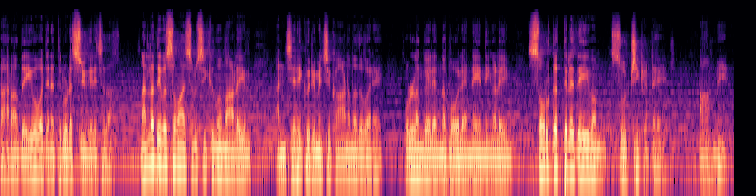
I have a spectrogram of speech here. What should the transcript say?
കാരണം ദൈവവചനത്തിലൂടെ സ്വീകരിച്ചതാണ് നല്ല ദിവസം ആശംസിക്കുന്നു നാളെയും അഞ്ചരയ്ക്ക് ഒരുമിച്ച് കാണുന്നത് വരെ ഉള്ളംകൈൽ എന്ന പോലെ എന്നെയും നിങ്ങളെയും സ്വർഗത്തിലെ ദൈവം സൂക്ഷിക്കട്ടെ. ആമേൻ.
